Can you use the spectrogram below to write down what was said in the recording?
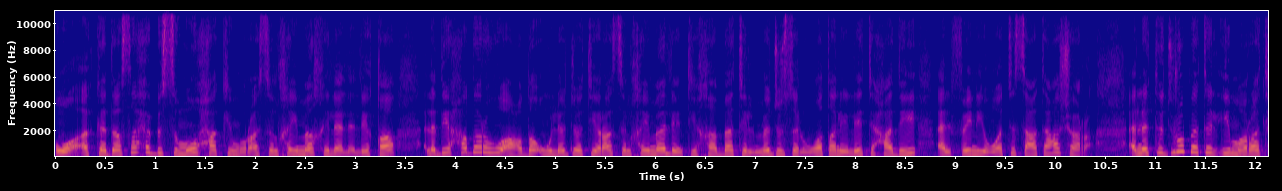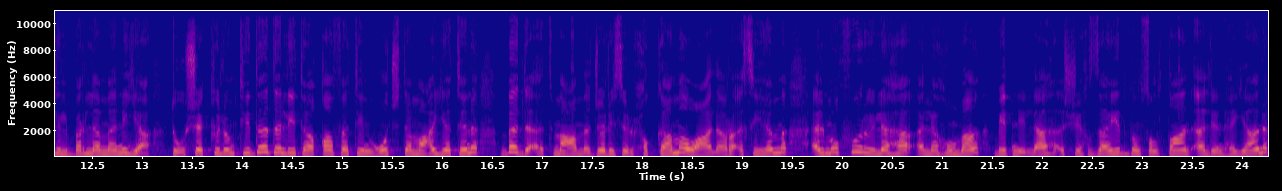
وأكد صاحب السمو حاكم رأس الخيمة خلال اللقاء الذي حضره أعضاء لجنة رأس الخيمة لانتخابات المجلس الوطني الاتحادي 2019 أن تجربة الإمارات البرلمانية تشكل امتدادا لثقافة مجتمعية بدأت مع مجالس الحكام وعلى رأسهم المغفور لها لهما بإذن الله الشيخ زايد بن سلطان آل نهيان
